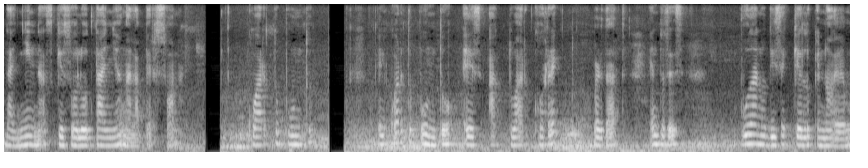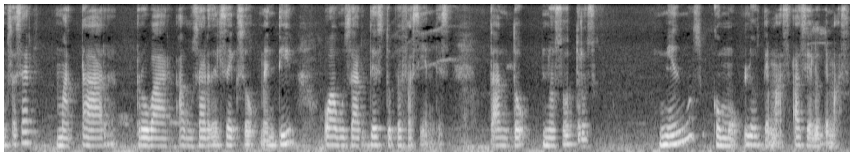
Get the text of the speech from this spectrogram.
dañinas que solo dañan a la persona. Cuarto punto. El cuarto punto es actuar correcto, ¿verdad? Entonces, Buda nos dice qué es lo que no debemos hacer. Matar, robar, abusar del sexo, mentir o abusar de estupefacientes. Tanto nosotros mismos como los demás, hacia los demás.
